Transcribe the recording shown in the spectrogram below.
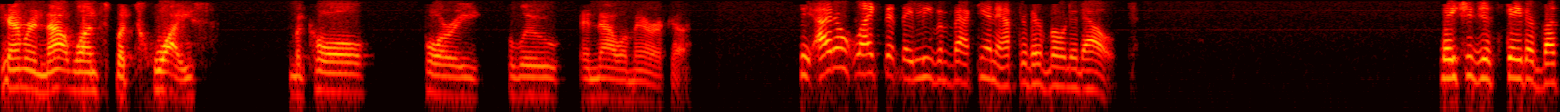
Cameron not once but twice. Mecole, Tori, Blue, and now America. See, I don't like that they leave them back in after they're voted out. They should just stay their butts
